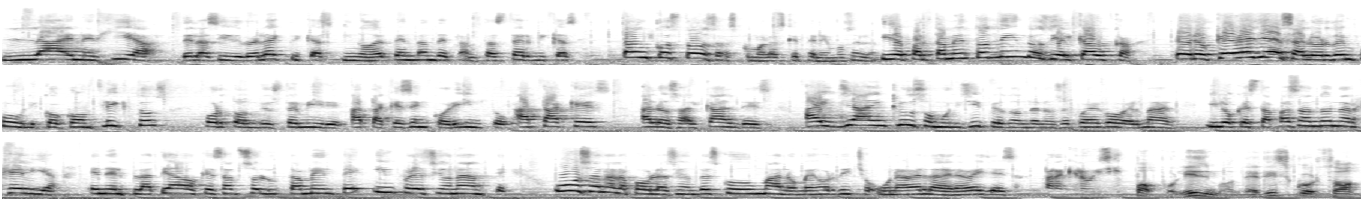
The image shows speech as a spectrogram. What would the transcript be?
la energía de las hidroeléctricas y no dependan de tantas térmicas tan costosas como las que tenemos en la... Y departamentos lindos y el Cauca. Pero qué belleza el orden público. Conflictos por donde usted mire. Ataques en Corinto, ataques a los alcaldes. Hay ya incluso municipios donde no se puede gobernar. Y lo que está pasando en Argelia, en el plateado, que es absolutamente impresionante. Usan a la población de escudo humano, mejor dicho, una verdadera belleza para que lo visiten. Populismo de discurso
